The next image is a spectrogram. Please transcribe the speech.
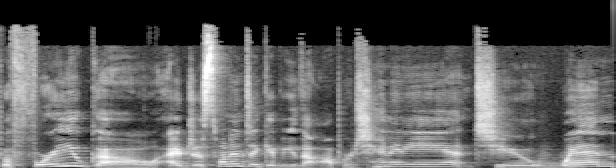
before you go, I just wanted to give you the opportunity to win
